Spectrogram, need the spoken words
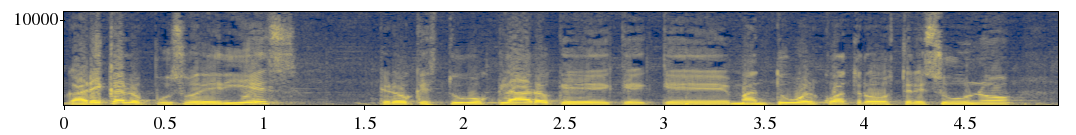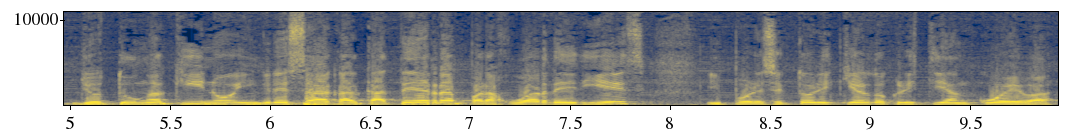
Gareca lo puso de 10, creo que estuvo claro que, mantuvo el 4-2-3-1, Yotun Aquino ingresa a Calcaterra para jugar de 10 y por el sector izquierdo Cristian Cueva.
